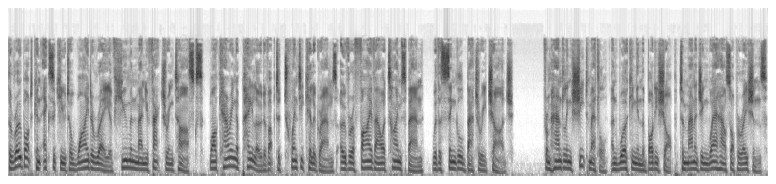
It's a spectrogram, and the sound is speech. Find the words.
the robot can execute a wide array of human manufacturing tasks while carrying a payload of up to 20 kilograms over a five-hour time span with a single battery charge. From handling sheet metal and working in the body shop to managing warehouse operations,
